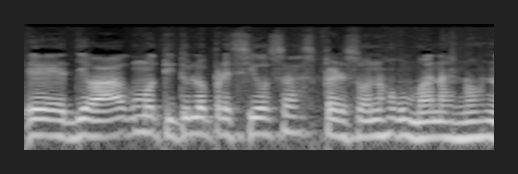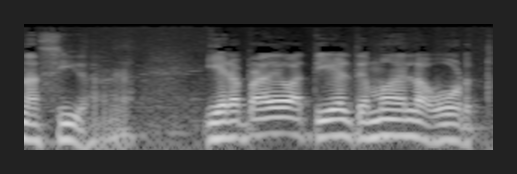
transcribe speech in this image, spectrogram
eh, llevaba como título preciosas personas humanas no nacidas ¿verdad? y era para debatir el tema del aborto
